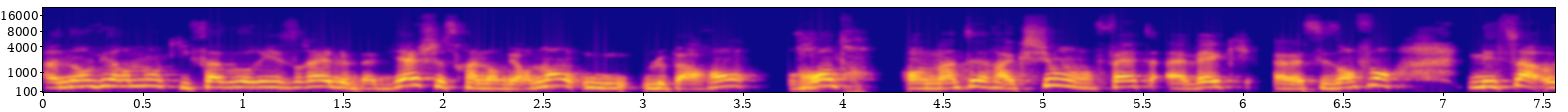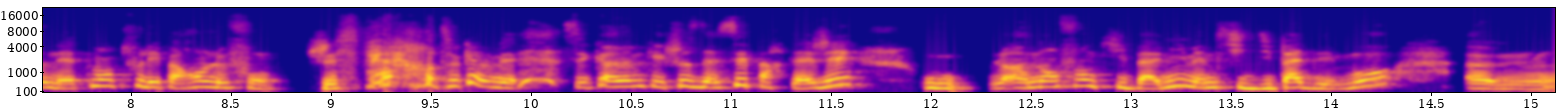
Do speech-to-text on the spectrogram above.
un environnement qui favoriserait le babillage, ce serait un environnement où le parent rentre en interaction en fait avec euh, ses enfants. Mais ça, honnêtement, tous les parents le font. J'espère en tout cas, mais c'est quand même quelque chose d'assez partagé où un enfant qui babille, même s'il dit pas des mots, euh,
